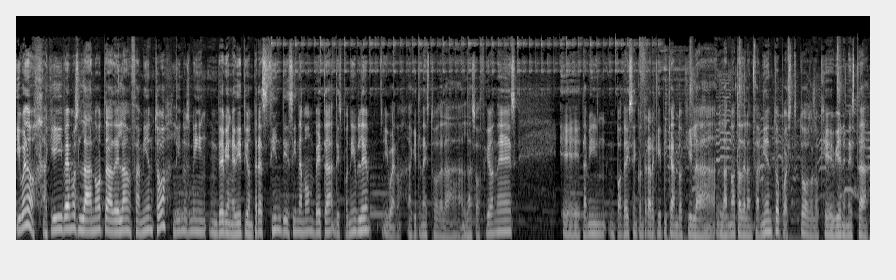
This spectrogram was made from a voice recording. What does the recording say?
Y bueno, aquí vemos la nota de lanzamiento, Linux Mint Debian Edition 3 Cindy Cinnamon Beta disponible. Y bueno, aquí tenéis todas la- las opciones. Eh, también podéis encontrar aquí picando aquí la, nota de lanzamiento, pues todo lo que viene en esta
